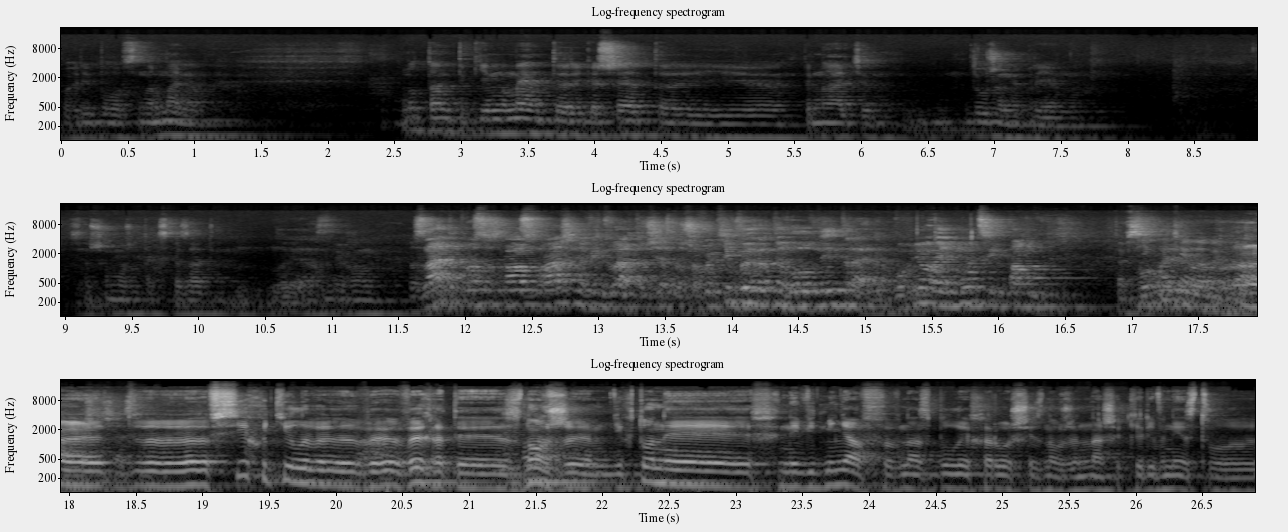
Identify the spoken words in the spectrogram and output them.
по грі було все нормально. Ну там такі моменти, рикошет і е, пенальті дуже неприємно. Все, що можу так сказати. Ну, Знаєте, просто склалось враження відверто, чесно, що хотів виграти головний тренер, бо в нього емоцій там. Та всі хотіли Е, виграти. чесно. д- Всі хотіли ви- ви- виграти. Знов же ніхто не, не відміняв. В нас були хороші знов же наше керівництво,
